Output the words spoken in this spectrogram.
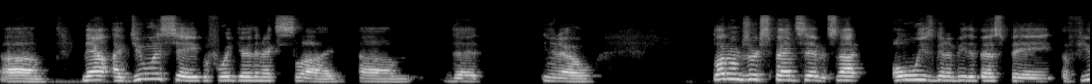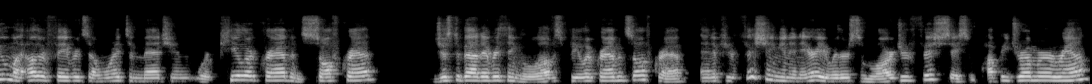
Um, now, I do want to say before we go to the next slide um, that, you know, bloodworms are expensive. It's not always going to be the best bait. A few of my other favorites I wanted to mention were peeler crab and soft crab. Just about everything loves peeler crab and soft crab. And if you're fishing in an area where there's some larger fish, say some puppy drummer around,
